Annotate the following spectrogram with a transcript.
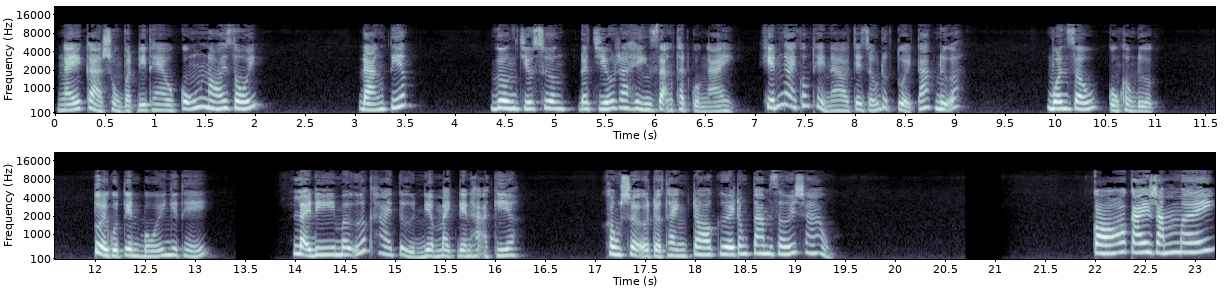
Ngay cả sủng vật đi theo cũng nói dối. Đáng tiếc, gương chiếu xương đã chiếu ra hình dạng thật của ngài, khiến ngài không thể nào che giấu được tuổi tác nữa. Muốn giấu cũng không được. Tuổi của tiền bối như thế. Lại đi mơ ước hai tử niệm mạch điện hạ kia. Không sợ trở thành trò cười trong tam giới sao? Có cái rắm mấy.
